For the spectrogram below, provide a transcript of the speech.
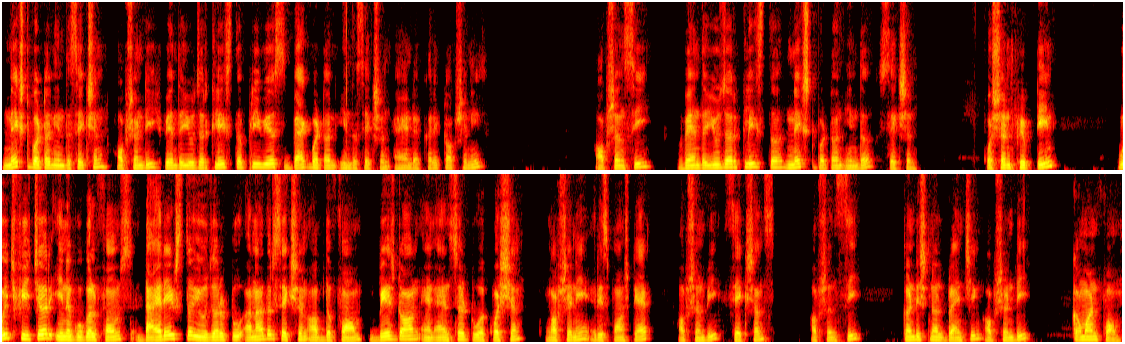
next button in the section. Option d when the user clicks the previous back button in the section. And correct option is option c when the user clicks the next button in the section. Question 15 which feature in a google forms directs the user to another section of the form based on an answer to a question? Option a response tab. Option b sections. Option c conditional branching. Option d command form.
